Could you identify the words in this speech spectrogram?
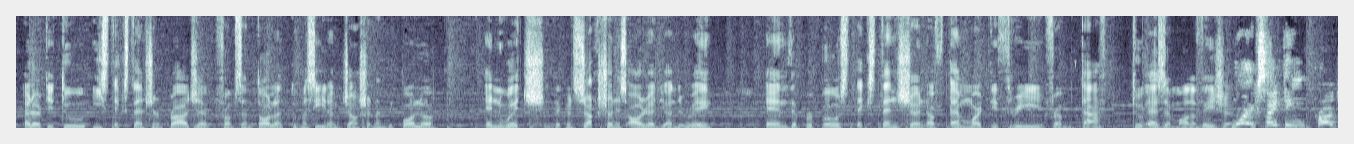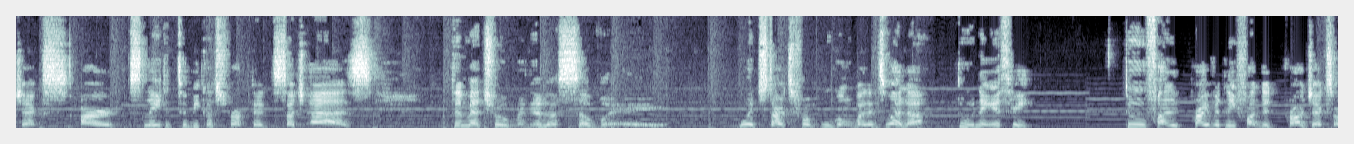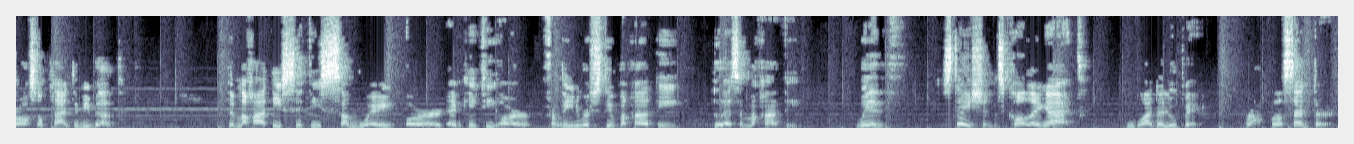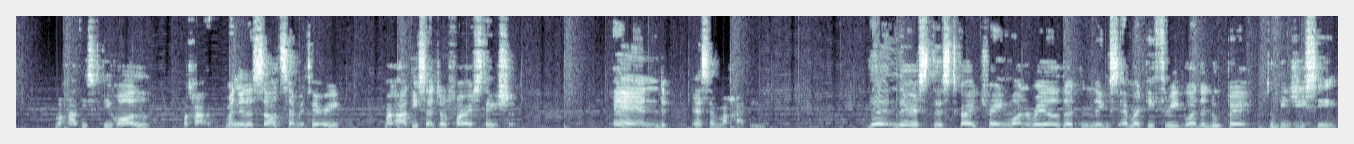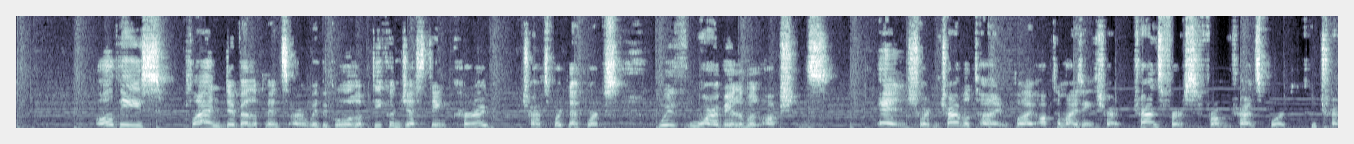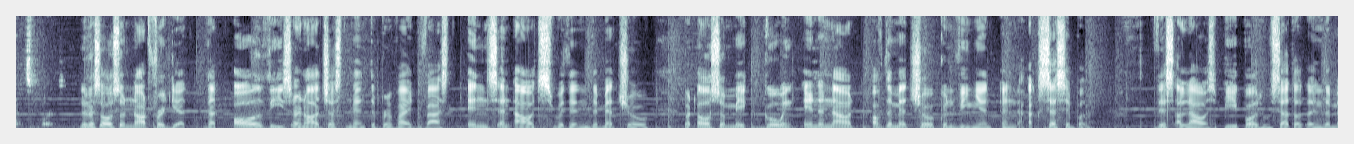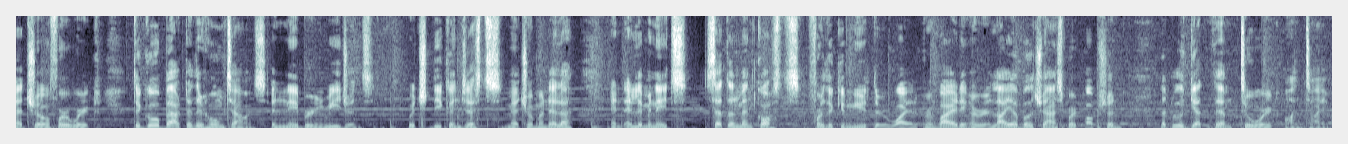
LRT2 East Extension Project from Santolan to Masinag Junction and Dipolo, in which the construction is already underway, and the proposed extension of MRT3 from Taft to SM Mall of Asia. More exciting projects are slated to be constructed, such as the Metro Manila Subway, which starts from Ugong Valenzuela to NAIA 3. Two fu- privately funded projects are also planned to be built. The Makati City Subway, or MKTR, from the University of Makati to SM Makati, with stations calling at Guadalupe, Rockwell Center, Makati City Hall, Maka- Manila South Cemetery, Makati Central Fire Station, and SM Makati. Then there's the SkyTrain monorail that links MRT3 Guadalupe to BGC. All these planned developments are with the goal of decongesting current transport networks with more available options and shorten travel time by optimizing tra- transfers from transport to transport. Let us also not forget that all these are not just meant to provide vast ins and outs within the metro, but also make going in and out of the metro convenient and accessible. This allows people who settle in the metro for work to go back to their hometowns and neighboring regions, which decongests Metro Manila and eliminates settlement costs for the commuter while providing a reliable transport option that will get them to work on time.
